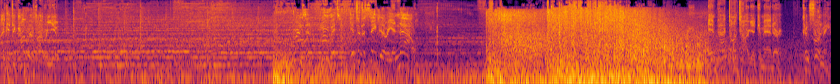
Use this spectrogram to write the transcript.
I'd get to cover if I were you. Crimson, move it! Get to the safe area now! Impact on target, Commander. Confirming.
